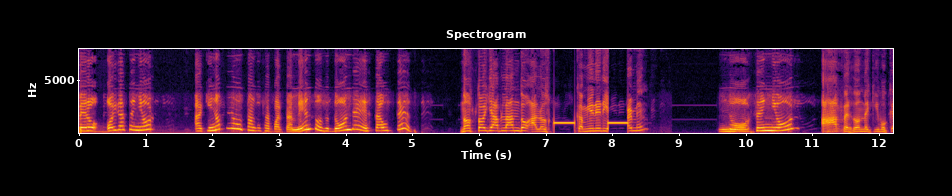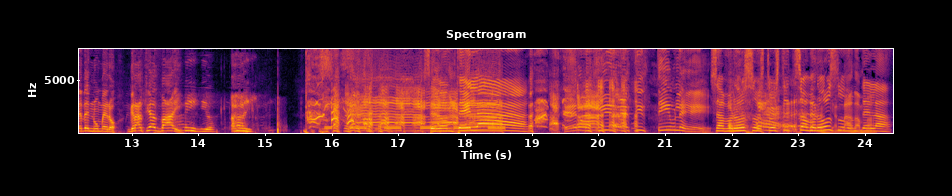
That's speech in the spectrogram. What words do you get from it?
Pero, oiga, señor, aquí no tenemos tantos apartamentos. ¿Dónde está usted? No estoy hablando a los community apartments. No, señor. Ah, perdón, me equivoqué de número. Gracias, bye. Ay, Dios. Ay. Se don Tela. Era irresistible. Sabroso, está usted sabroso, don Tela.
